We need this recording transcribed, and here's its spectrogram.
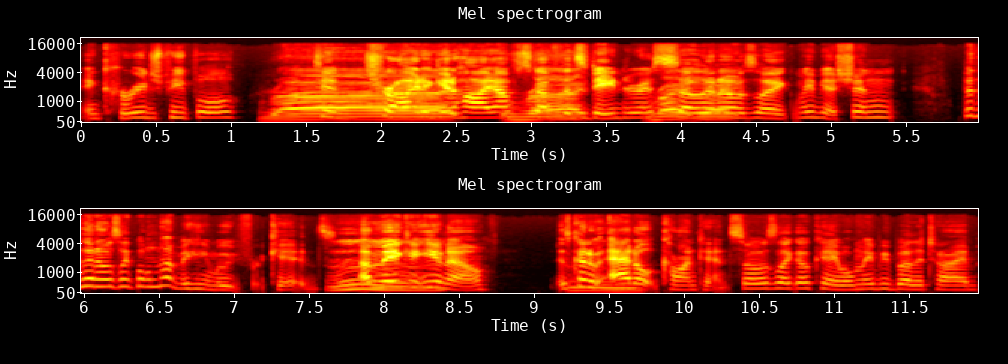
encourage people right. to try to get high off stuff that's dangerous. right, so then I was like, maybe I shouldn't. But then I was like, well, I'm not making a movie for kids. I'm making, Mm. you know, it's kind of adult content. So I was like, okay, well, maybe by the time,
